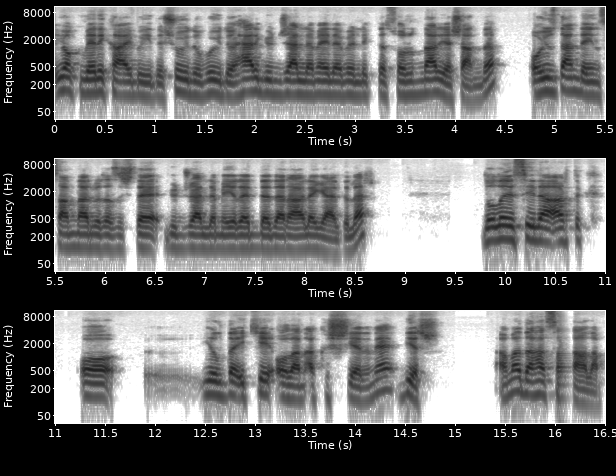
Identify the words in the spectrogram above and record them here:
yok veri kaybıydı, şuydu buydu. Her güncellemeyle birlikte sorunlar yaşandı. O yüzden de insanlar biraz işte güncellemeyi reddeder hale geldiler. Dolayısıyla artık o e, yılda iki olan akış yerine bir ama daha sağlam.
